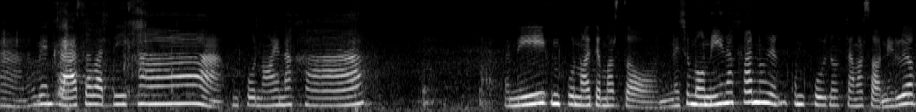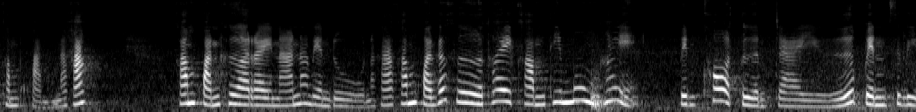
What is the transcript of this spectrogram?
อ่านักเรียนคะสวัสดีค่ะ คุณครูน้อยนะคะ วันนี้คุณครูน้อยจะมาสอนในชั่วโมงนี้นะคะนักเรียนคุณครูจะมาสอนในเรื่องคำขวัญนะคะคำขวัญคืออะไรนั้นนักเรียนดูนะคะคำขวัญก็คือถ้อยคำที่มุ่งให้เป็นข้อเตือนใจหรือเป็นสิริ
